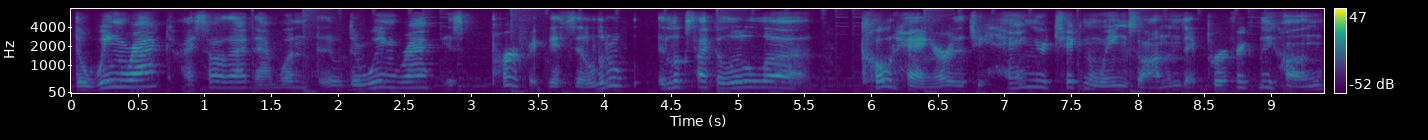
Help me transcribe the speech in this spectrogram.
The wing rack, I saw that that one. The, the wing rack is perfect. It's a little. It looks like a little uh, coat hanger that you hang your chicken wings on them. They're perfectly hung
